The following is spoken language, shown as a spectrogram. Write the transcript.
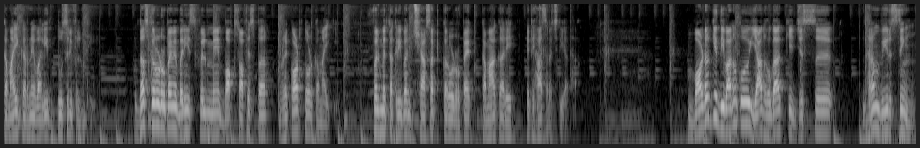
कमाई करने वाली दूसरी फ़िल्म थी दस करोड़ रुपए में बनी इस फ़िल्म में बॉक्स ऑफ़िस पर रिकॉर्ड तोड़ कमाई की। फ़िल्म में तकरीबन छियासठ करोड़ रुपए कमाकर एक इतिहास रच दिया था। बॉर्डर के दीवानों को याद होगा कि जिस धर्मवीर सिंह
